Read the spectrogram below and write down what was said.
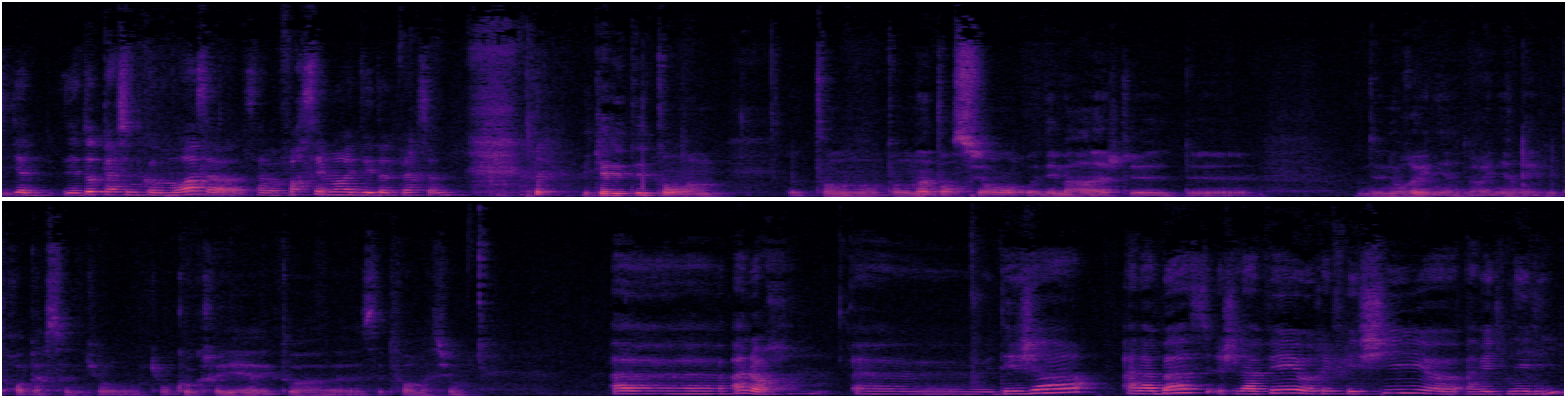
il y a, a d'autres personnes comme moi, ça, ça va forcément aider d'autres personnes. Et quelle était ton, ton, ton intention au démarrage de, de, de, nous réunir, de réunir les, trois personnes qui ont, qui ont co-créé avec toi euh, cette formation? Euh, Alors, euh, déjà, à la base, je l'avais réfléchi avec Nelly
